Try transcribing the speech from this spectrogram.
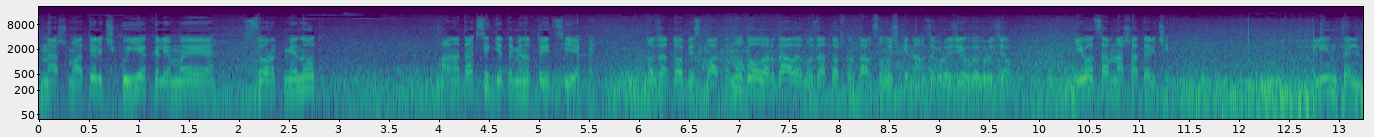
к нашему отельчику. Ехали мы 40 минут, а на такси где-то минут 30 ехать. Но зато бесплатно. Ну, доллар дал ему за то, что он там сумочки нам загрузил, выгрузил. И вот сам наш отельчик. Линкольн,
